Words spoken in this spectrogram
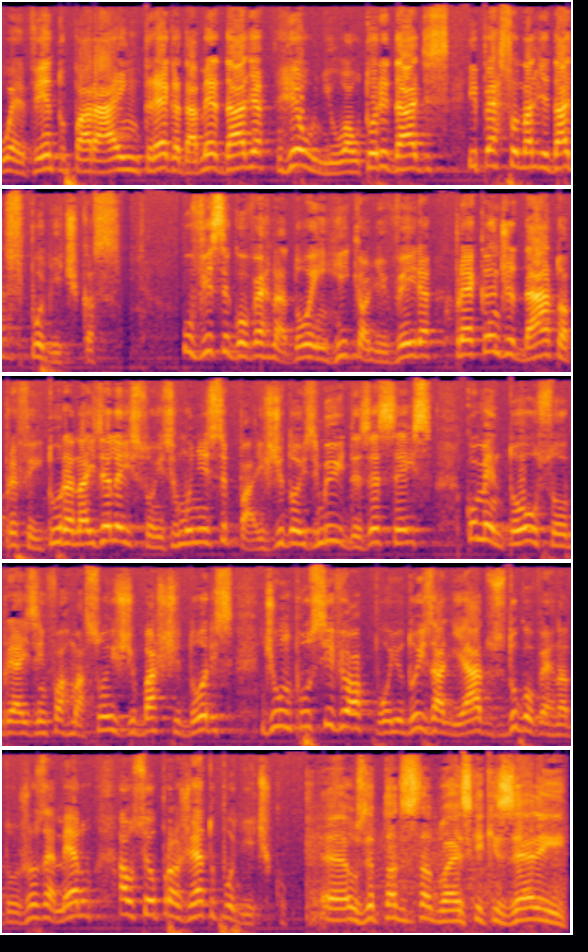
O evento para a entrega da medalha reuniu autoridades e personalidades políticas. O vice-governador Henrique Oliveira, pré-candidato à prefeitura nas eleições municipais de 2016, comentou sobre as informações de bastidores de um possível apoio dos aliados do governador José Melo ao seu projeto político. É, os deputados estaduais que quiserem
